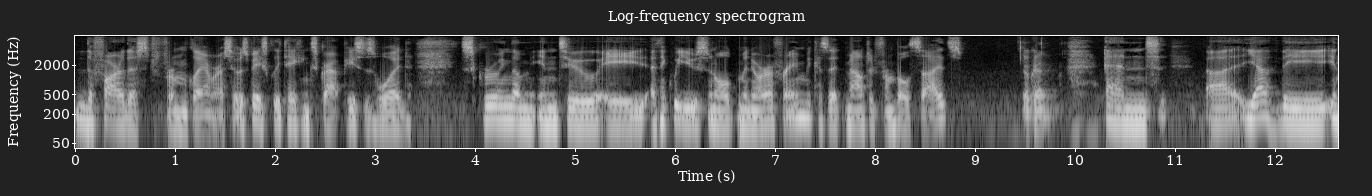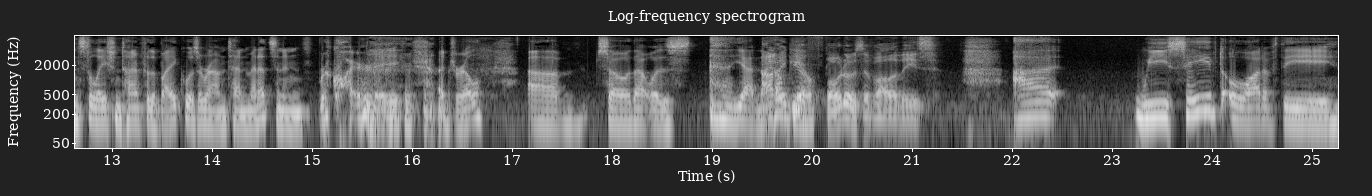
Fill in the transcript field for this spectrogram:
the farthest from glamorous it was basically taking scrap pieces of wood screwing them into a i think we used an old Minoura frame because it mounted from both sides okay and uh, yeah, the installation time for the bike was around 10 minutes and required a, a drill. Um, so that was, yeah, not I hope ideal. You have photos of all of these. Uh, we saved a lot of the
